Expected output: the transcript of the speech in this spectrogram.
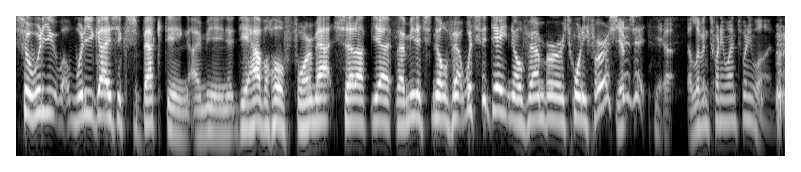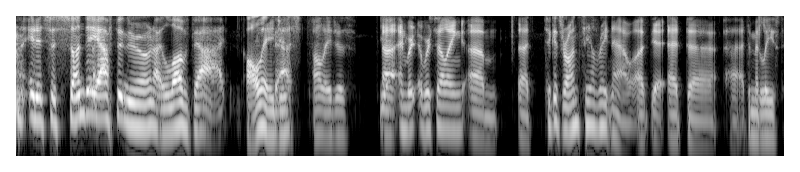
So what are you what are you guys expecting? I mean, do you have a whole format set up yet? I mean, it's November. What's the date? November twenty first, Yep. is it? Yeah. 11, 21, 21. and it's a Sunday afternoon. I love that. All ages. Best. All ages. Yeah. Uh, and we're, we're selling um, uh, tickets are on sale right now uh, at uh, at the Middle East.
